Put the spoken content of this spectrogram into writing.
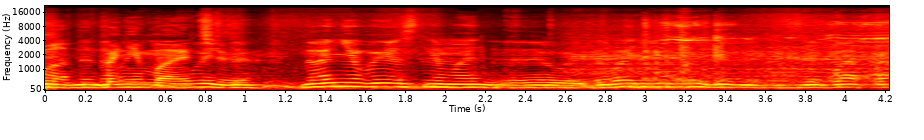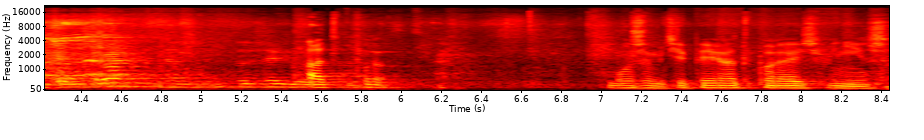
Ладно, давай Понимаю не будем. тебя. Давай не будем снимать. э, ой, Давай не будем тут же люди. Отпра- Можем теперь отправить вниз.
